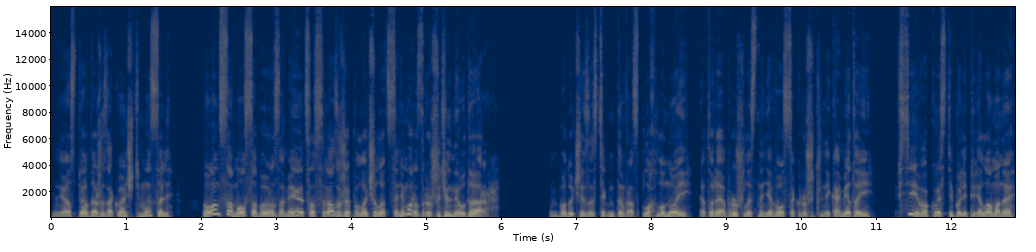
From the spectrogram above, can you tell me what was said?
Не успев даже закончить мысль, он, само собой разумеется, сразу же получил от Санему разрушительный удар. Будучи застегнутым врасплох луной, которая обрушилась на него сокрушительной кометой, все его кости были переломаны,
